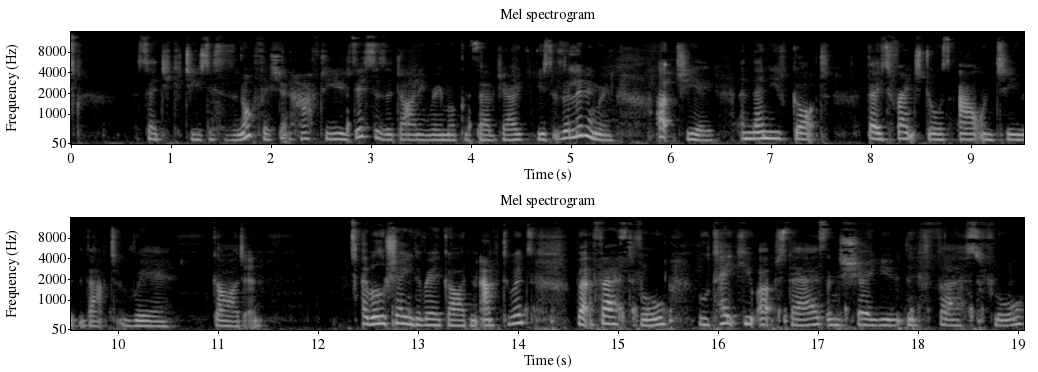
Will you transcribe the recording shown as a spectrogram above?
I said you could use this as an office. You don't have to use this as a dining room or conservatory. You could use it as a living room. Up to you. And then you've got those French doors out onto that rear garden. I will show you the rear garden afterwards, but first of all, we'll take you upstairs and show you the first floor,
